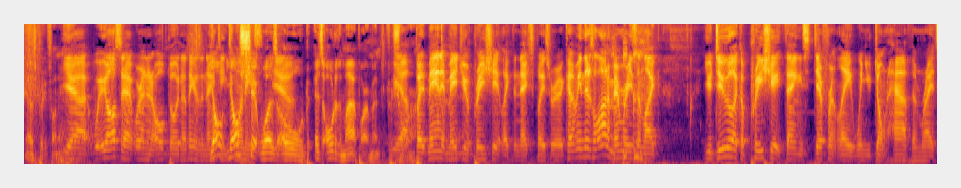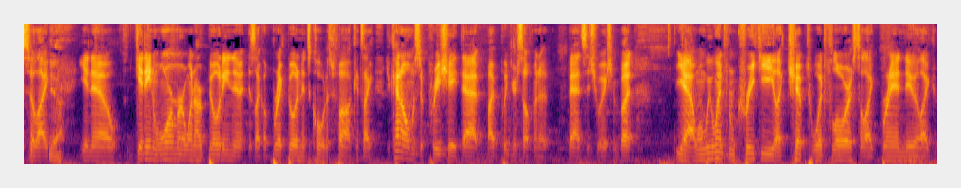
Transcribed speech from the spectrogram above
that was pretty funny. Yeah, we also had, we're in an old building. I think it was a 1920s. Y'all, y'all shit was Yeah. old. It's older than my apartment for Yeah, sure. but man, it made you appreciate like the next place where. Cause, I mean, there's a lot of memories and like you do like appreciate things differently when you don't have them, right? So like, Yeah. you know, getting warmer when our building is like a brick building, it's cold as fuck. It's like you kind of almost appreciate that by putting yourself in a bad situation. But yeah, when we went from creaky like chipped wood floors to like brand new like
